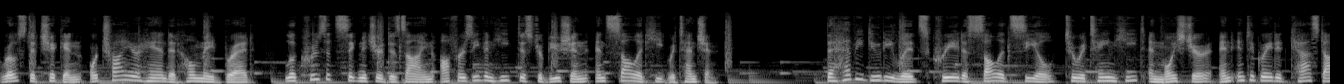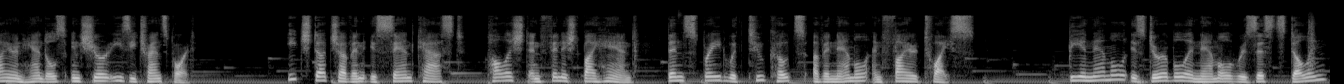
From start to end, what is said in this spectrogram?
roast a chicken or try your hand at homemade bread, Le Creuset's signature design offers even heat distribution and solid heat retention. The heavy-duty lids create a solid seal to retain heat and moisture and integrated cast iron handles ensure easy transport. Each Dutch oven is sand-cast, polished and finished by hand, then sprayed with two coats of enamel and fired twice. The enamel is durable enamel resists dulling,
